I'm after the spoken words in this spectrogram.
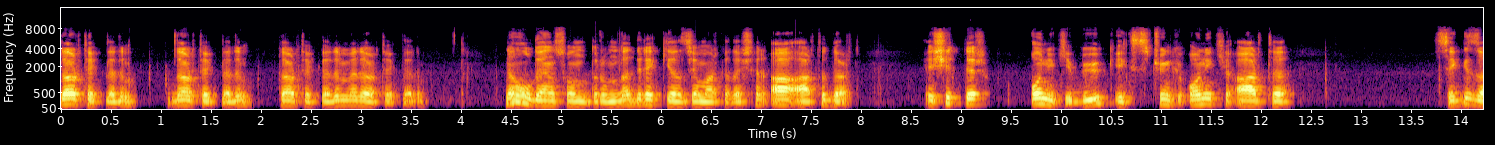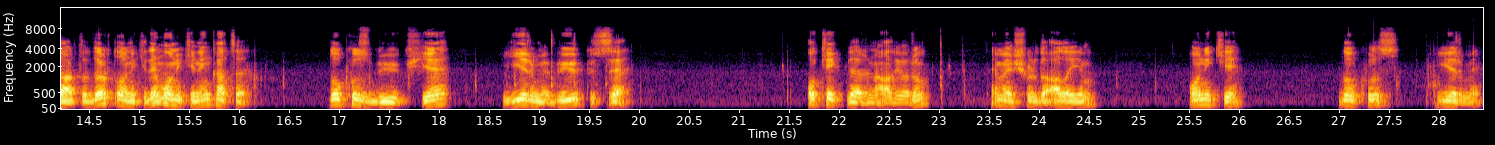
4 ekledim. 4 ekledim. 4 ekledim ve 4 ekledim. Ne oldu en son durumda? Direkt yazacağım arkadaşlar. A artı 4 eşittir 12 büyük x. Çünkü 12 artı 8 artı 4 12 değil mi? 12'nin katı. 9 büyük y 20 büyük z. O keklerini alıyorum. Hemen şurada alayım. 12 9 20.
